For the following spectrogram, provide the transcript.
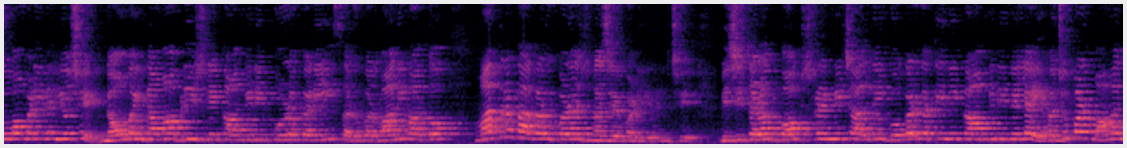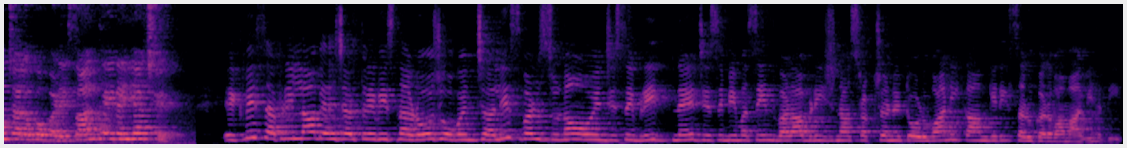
જોવા મળી રહ્યો છે. નવ મહિનામાં બ્રિજની કામગીરી પૂર્ણ કરી શરૂ કરવાની વાતો માત્ર કાગળ ઉપર જ નજરે પડી રહી છે. બીજી તરફ બોક્સ ટ્રેનની ચાલતી ગોગળ ગતિની કામગીરીને લઈ હજુ પણ વાહન ચાલકો પરેશાન થઈ રહ્યા છે. એકવીસ એપ્રિલના બે હજાર ત્રેવીસના રોજ ઓગણચાલીસ વર્ષ જૂના ઓએનજીસી બ્રિજને જેસીબી મશીન દ્વારા બ્રિજના સ્ટ્રક્ચરને તોડવાની કામગીરી શરૂ કરવામાં આવી હતી.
